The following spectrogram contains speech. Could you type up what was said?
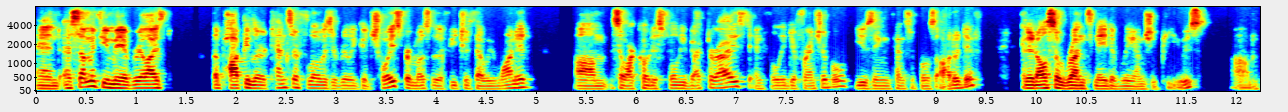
and as some of you may have realized, the popular TensorFlow is a really good choice for most of the features that we wanted, um, so our code is fully vectorized and fully differentiable using TensorFlow's AutoDiff, and it also runs natively on GPUs. Um,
